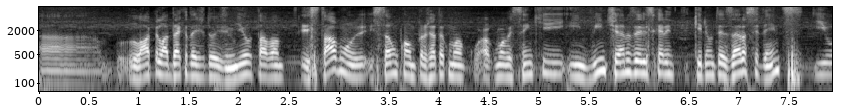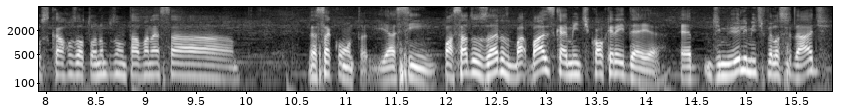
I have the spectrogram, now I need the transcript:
uh, lá pela década de 2000, tavam, estavam, estão com um projeto com alguma coisa assim que em 20 anos eles querem, queriam ter zero acidentes e os carros autônomos não estavam nessa, nessa conta. E assim, passados os anos, basicamente qual era a ideia? É diminuir o limite de velocidade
